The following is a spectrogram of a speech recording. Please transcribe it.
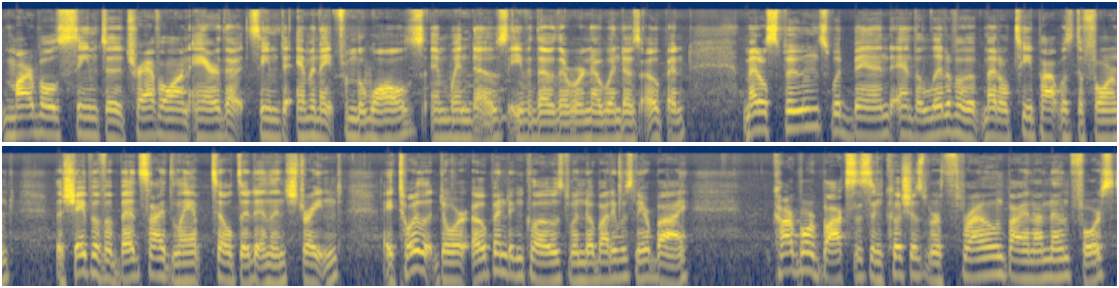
marbles seemed to travel on air that seemed to emanate from the walls and windows, even though there were no windows open. Metal spoons would bend, and the lid of a metal teapot was deformed. The shape of a bedside lamp tilted and then straightened. A toilet door opened and closed when nobody was nearby. Cardboard boxes and cushions were thrown by an unknown force.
